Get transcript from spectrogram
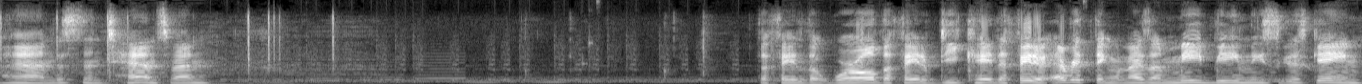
Man, this is intense, man. The fate of the world, the fate of DK, the fate of everything relies on me beating these, this game.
